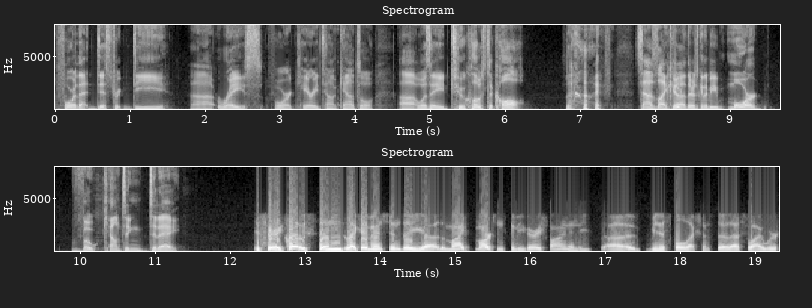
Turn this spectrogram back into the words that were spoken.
for that District D uh, race for Cary Town Council uh, was a too close to call. Sounds like uh, there's going to be more vote counting today. It's very close, and like I mentioned, the uh, the margins can be very fine in these uh, municipal elections. So that's why we're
